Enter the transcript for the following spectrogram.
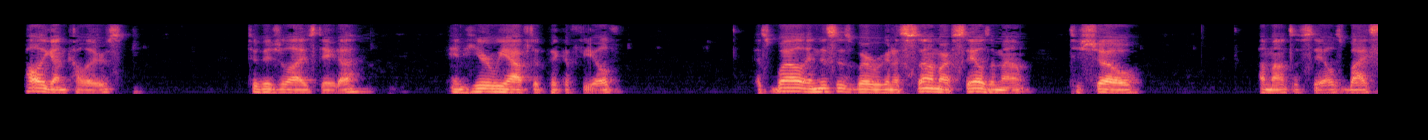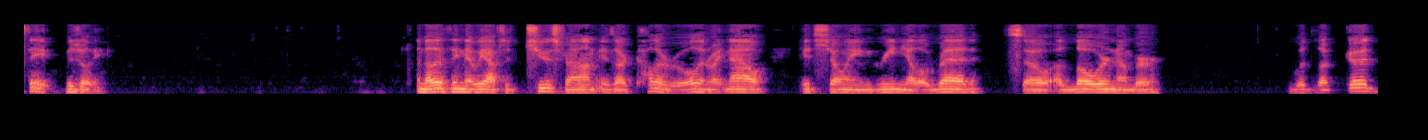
polygon colors to visualize data. And here we have to pick a field as well. And this is where we're going to sum our sales amount to show amounts of sales by state visually. Another thing that we have to choose from is our color rule. And right now it's showing green, yellow, red. So a lower number would look good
